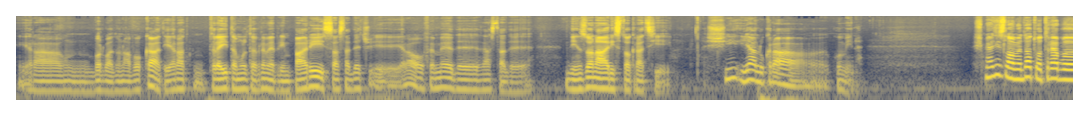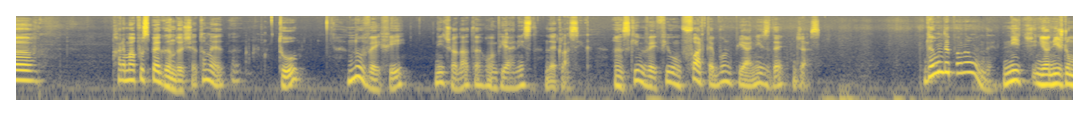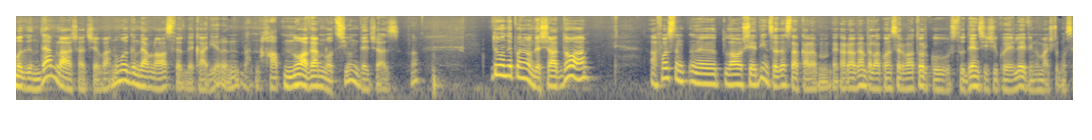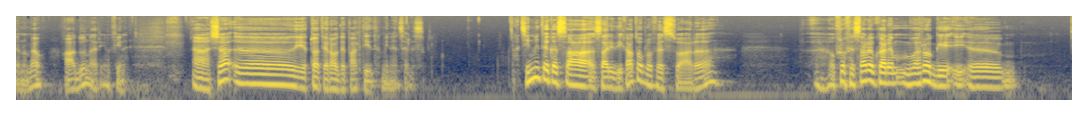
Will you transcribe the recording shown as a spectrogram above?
Era un, vorba de un avocat, era trăită multă vreme prin Paris, asta deci era o femeie de, de asta de, din zona aristocrației. Și ea lucra cu mine. Și mi-a zis la un moment dat o treabă care m-a pus pe gânduri. Ce, domne, tu nu vei fi niciodată un pianist de clasică. În schimb, vei fi un foarte bun pianist de jazz. De unde până unde? Nici, eu nici nu mă gândeam la așa ceva, nu mă gândeam la o astfel de carieră, nu, nu aveam noțiuni de jazz. Nu? De unde până unde? Și a doua a fost în, la o ședință de asta care, pe care o aveam pe la conservator cu studenții și cu elevii, nu mai știu cum se numeau, adunări, în fine. Așa, e, toate erau de partid, bineînțeles. Țin minte că s-a, s-a ridicat o profesoară o profesoară cu care, mă rog,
